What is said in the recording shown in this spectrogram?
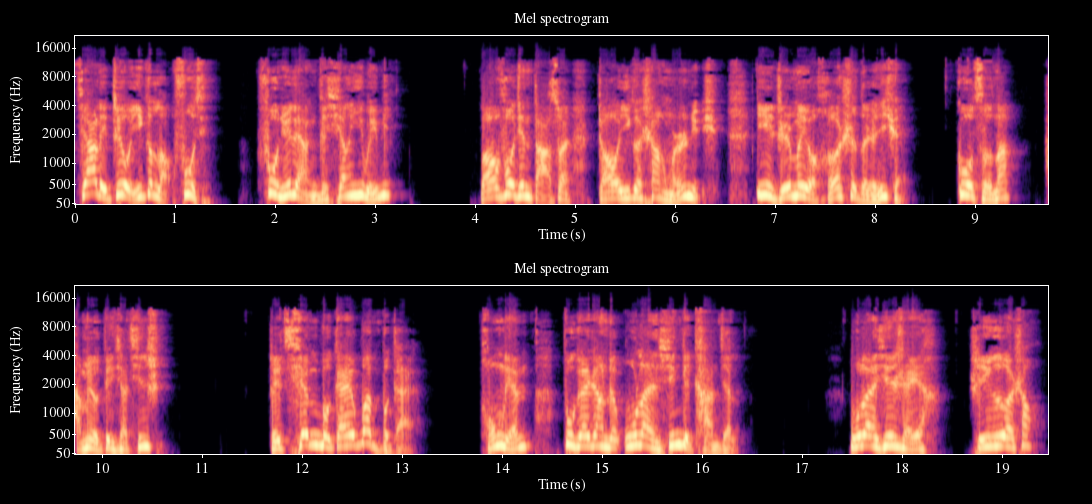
家里只有一个老父亲，父女两个相依为命。老父亲打算招一个上门女婿，一直没有合适的人选，故此呢，还没有定下亲事。这千不该万不该，红莲不该让这乌烂心给看见了。乌烂心谁呀？是一个恶少，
